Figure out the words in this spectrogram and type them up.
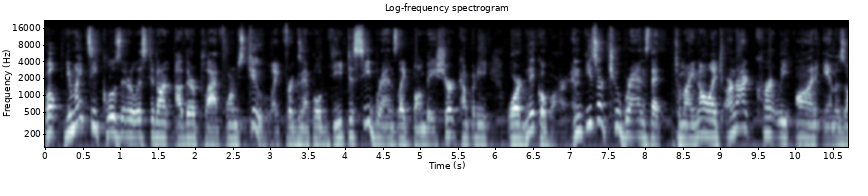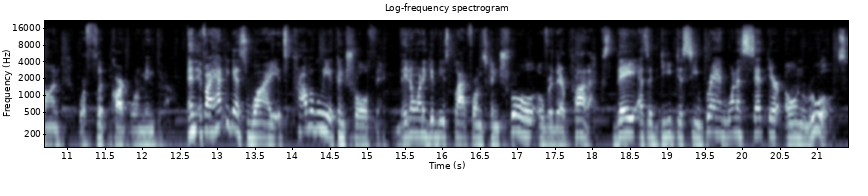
Well, you might see clothes that are listed on other platforms too, like, for example, D2C brands like Bombay Shirt Company or Nicobar. And these are two brands that, to my knowledge, are not currently on Amazon or Flipkart or Myntra. And if I had to guess why, it's probably a control thing. They don't want to give these platforms control over their products. They, as a D2C brand, want to set their own rules.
